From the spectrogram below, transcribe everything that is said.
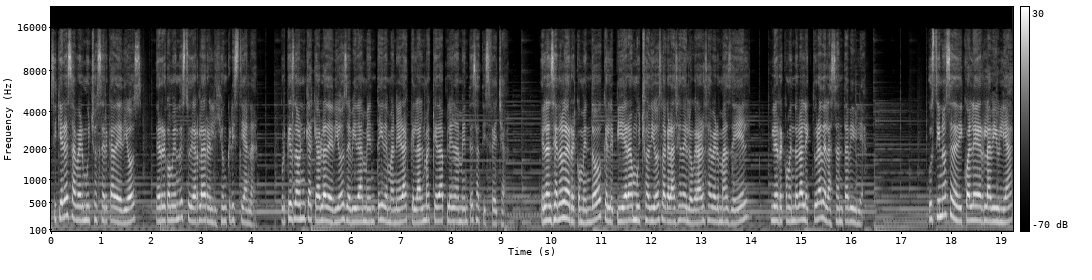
Si quieres saber mucho acerca de Dios, le recomiendo estudiar la religión cristiana, porque es la única que habla de Dios debidamente y de manera que el alma queda plenamente satisfecha. El anciano le recomendó que le pidiera mucho a Dios la gracia de lograr saber más de él y le recomendó la lectura de la Santa Biblia. Justino se dedicó a leer la Biblia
